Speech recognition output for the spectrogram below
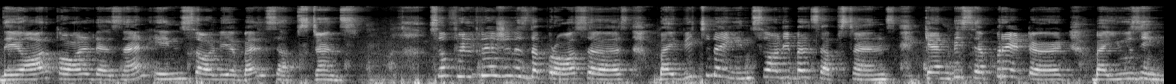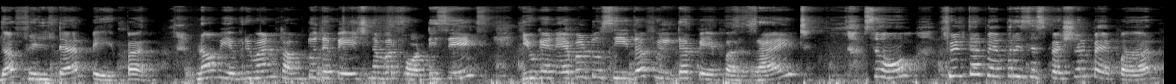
They are called as an insoluble substance so filtration is the process by which the insoluble substance can be separated by using the filter paper. Now everyone come to the page number 46. You can able to see the filter paper, right? So filter paper is a special paper.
